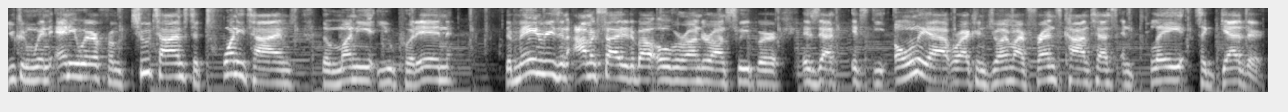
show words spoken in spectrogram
you can win anywhere from two times to 20 times the money you put in. The main reason I'm excited about Over Under on Sleeper is that it's the only app where I can join my friends' contests and play together.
